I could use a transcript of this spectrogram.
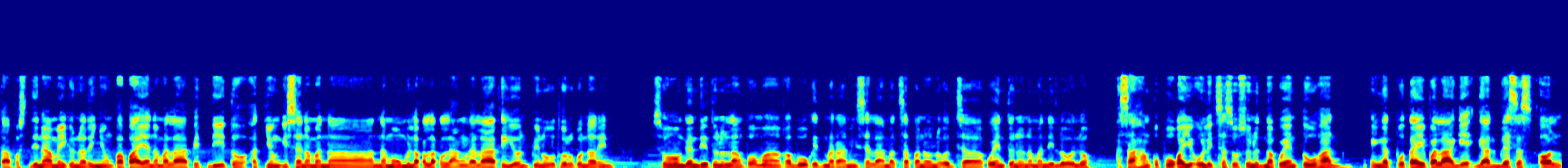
Tapos dinamay ko na rin yung papaya na malapit dito at yung isa naman na namumulaklak lang, lalaki yon pinutol ko na rin. So hanggang dito na lang po mga kabukid. Maraming salamat sa panonood sa kwento na naman ni Lolo. Asahan ko po kayo ulit sa susunod na kwentuhan. Ingat po tayo palagi. God bless us all.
